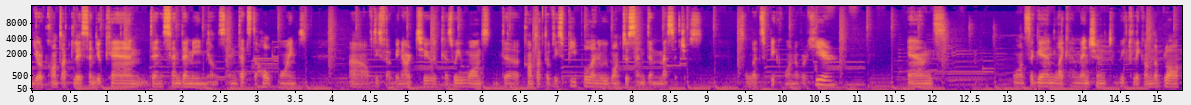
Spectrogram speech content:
your contact list and you can then send them emails and that's the whole point uh, of this webinar too because we want the contact of these people and we want to send them messages so let's pick one over here and once again like I mentioned we click on the block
